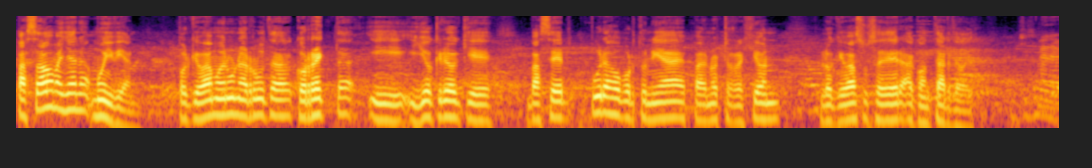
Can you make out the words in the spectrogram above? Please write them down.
Pasado mañana, muy bien, porque vamos en una ruta correcta y, yo creo que va a ser puras oportunidades para nuestra región lo que va a suceder a contar de hoy.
